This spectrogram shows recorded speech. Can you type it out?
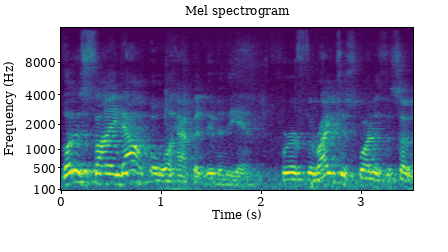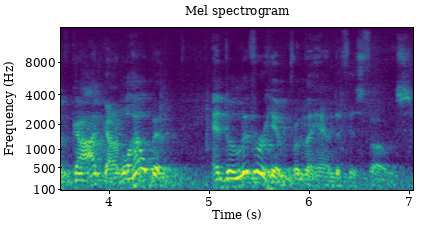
Let us find out what will happen to him in the end. For if the righteous one is the Son of God, God will help him and deliver him from the hand of his foes.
